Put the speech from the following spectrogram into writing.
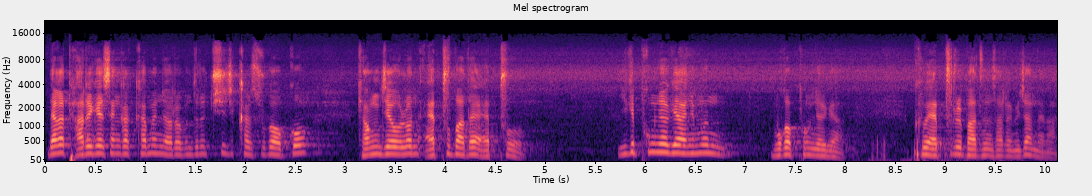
내가 다르게 생각하면 여러분들은 취직할 수가 없고 경제 언론 F 받아요, F. 이게 폭력이 아니면 뭐가 폭력이야? 그 F를 받은 사람이잖아, 내가.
